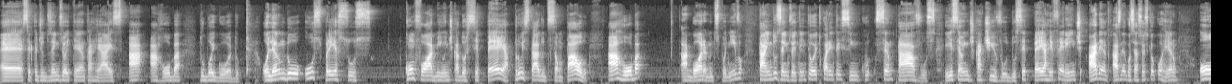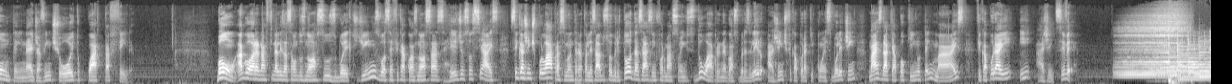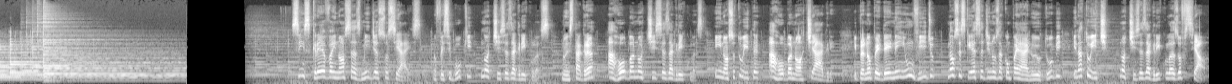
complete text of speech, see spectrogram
é, cerca de 280 reais a arroba do boi gordo. Olhando os preços conforme o indicador CPEA para o estado de São Paulo, a arroba agora no disponível está em 288,45 centavos. Esse é o indicativo do CPEA referente às negociações que ocorreram ontem, né, dia 28, quarta-feira. Bom, agora na finalização dos nossos boletins, você fica com as nossas redes sociais. Siga a gente por lá para se manter atualizado sobre todas as informações do agronegócio brasileiro. A gente fica por aqui com esse boletim, mas daqui a pouquinho tem mais. Fica por aí e a gente se vê. Se inscreva em nossas mídias sociais no Facebook Notícias Agrícolas, no Instagram arroba Notícias Agrícolas e em nosso Twitter arroba Norteagri. E para não perder nenhum vídeo, não se esqueça de nos acompanhar no YouTube e na Twitch Notícias Agrícolas Oficial.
